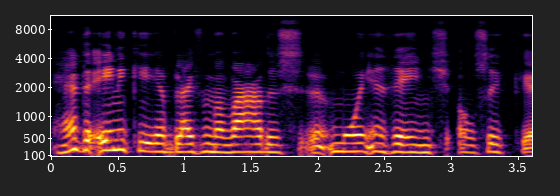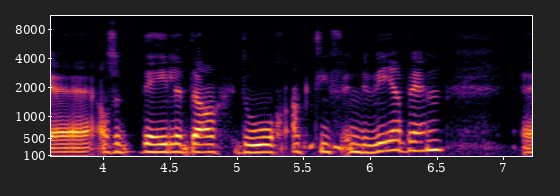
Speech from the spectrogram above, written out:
Hè, de ene keer blijven mijn waardes uh, mooi in range als ik, uh, als ik de hele dag door actief in de weer ben. Uh,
